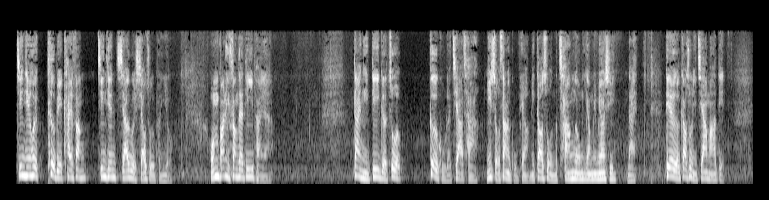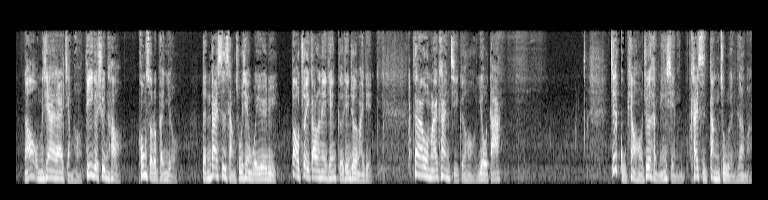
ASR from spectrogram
今天会特别开放，今天加入了小组的朋友，我们把你放在第一排啊，带你第一个做。个股的价差，你手上的股票，你告诉我们长荣、阳明没关系。来，第二个告诉你加码点，然后我们现在来讲哈，第一个讯号，空手的朋友等待市场出现违约率报最高的那一天，隔天就会买点。再来，我们来看几个哈，友达这些股票哈，就是很明显开始挡住了，你知道吗？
